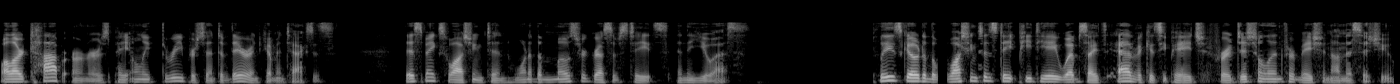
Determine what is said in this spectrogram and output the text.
while our top earners pay only 3% of their income in taxes. This makes Washington one of the most regressive states in the U.S. Please go to the Washington State PTA website's advocacy page for additional information on this issue.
